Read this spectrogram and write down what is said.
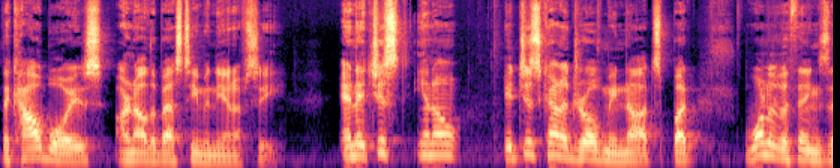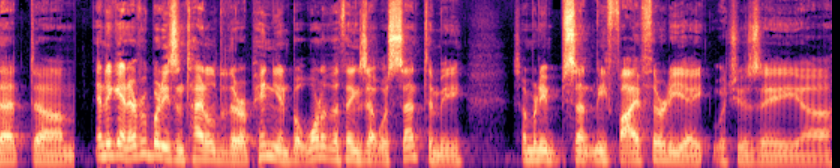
the Cowboys are now the best team in the NFC. And it just, you know, it just kind of drove me nuts. But one of the things that um, and again, everybody's entitled to their opinion, but one of the things that was sent to me, somebody sent me 538, which is a, uh,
